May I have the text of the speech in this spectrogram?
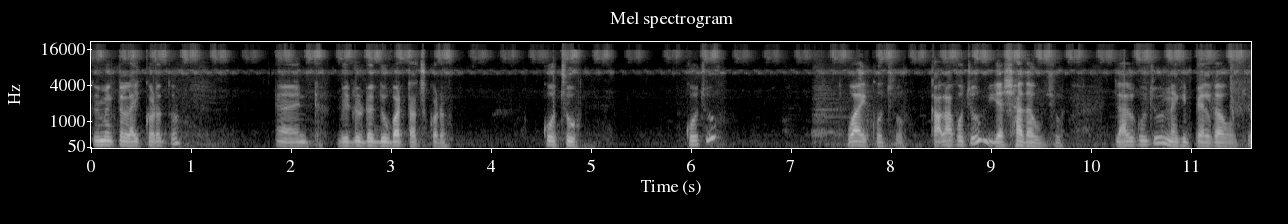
তুমি একটা লাইক করো তো। অ্যান্ড ভিডিওটা দুবার টাচ করো। কচু। কচু? ওয়াই কচু? কালা কচু ইয়া সাদা কচু? লাল কচু নাকি পেলকা কচু?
